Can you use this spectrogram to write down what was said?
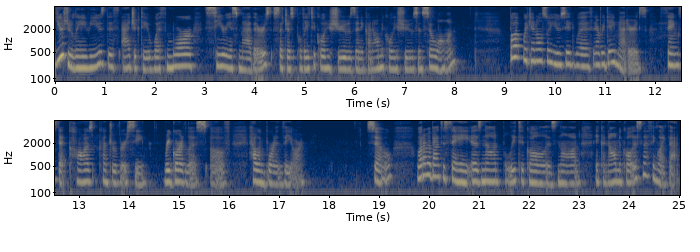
Usually, we use this adjective with more serious matters, such as political issues and economical issues, and so on. But we can also use it with everyday matters, things that cause controversy, regardless of how important they are. So, what I'm about to say is not political, is not economical, it's nothing like that,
